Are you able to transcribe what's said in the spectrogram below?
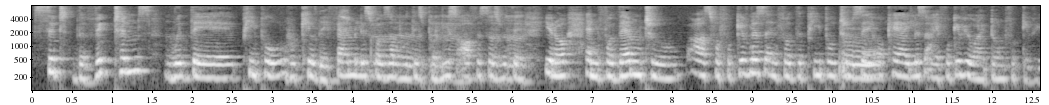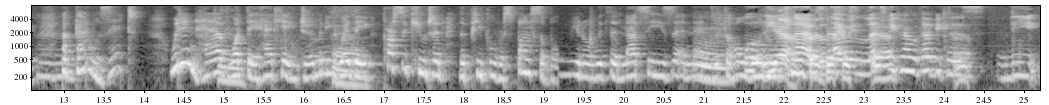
sit the victims mm. with the people who killed their families, for example, with these mm. police mm. officers, with the you know, and for them to ask for forgiveness and for the people to say, okay, I listen, I forgive you, I don't forgive you. But that was it. We didn't have what they had here in Germany, where they prosecuted the people responsible, you know, with the Nazis and, and with the mm. whole Well, world. even Yeah, that, but but I mean, let's yeah. be careful with that because the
